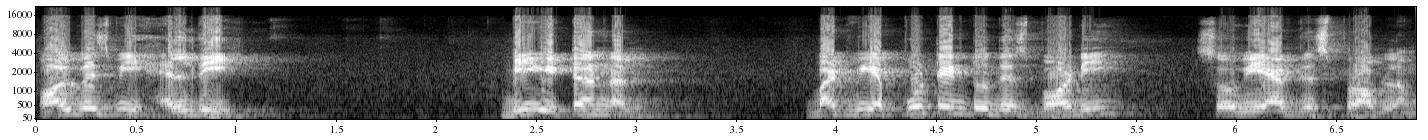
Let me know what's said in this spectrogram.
always be healthy, be eternal. But we are put into this body, so we have this problem.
